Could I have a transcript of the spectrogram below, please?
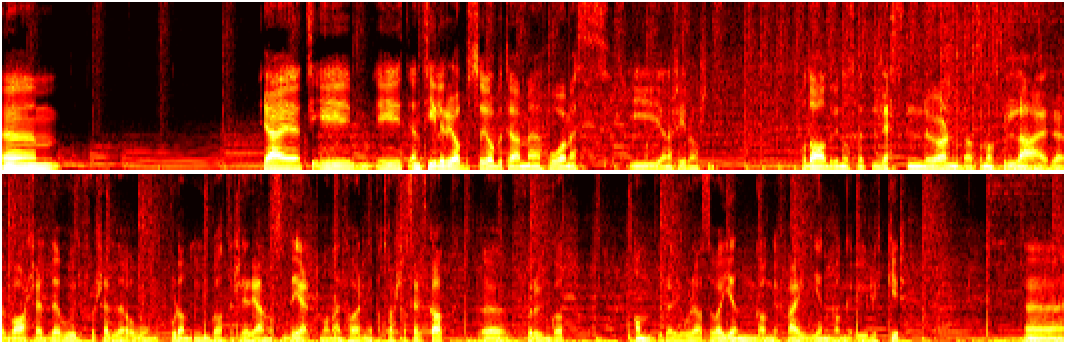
Um, jeg, i, i, en tidligere jobb så jobbet jeg med HMS i energibransjen. Og da hadde vi noe som het lesson learn. Altså man skulle lære hva skjedde, hvorfor skjedde og hvordan unngå at det skjer igjen. Og så delte man erfaringer på tvers av selskap uh, for å unngå at andre gjorde det. Altså det var gjengangerfeil, gjengangerulykker. Uh,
